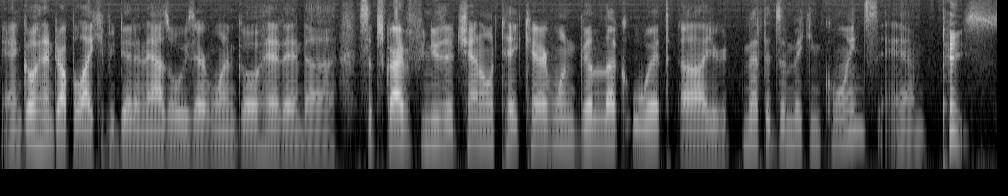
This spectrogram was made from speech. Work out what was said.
And go ahead and drop a like if you did. And as always, everyone, go ahead and uh, subscribe if you're new to the channel. Take care, everyone. Good luck with uh, your methods of making coins. And and peace.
